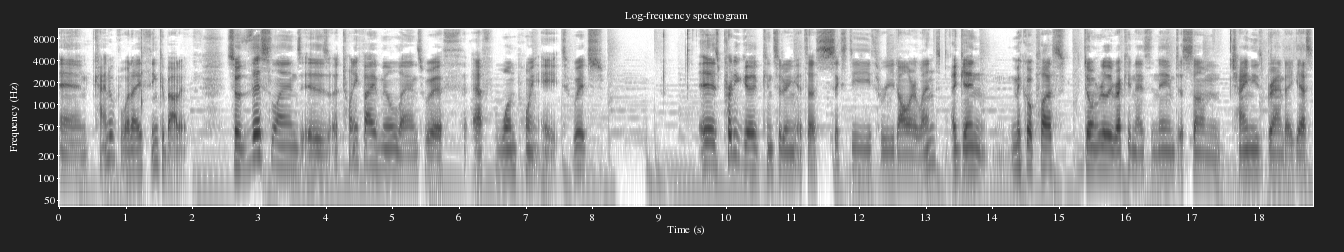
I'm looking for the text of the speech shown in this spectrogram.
and kind of what I think about it. So this lens is a 25 mil lens with f1.8, which is pretty good considering it's a $63 lens. Again, Mcoplus, don't really recognize the name, just some Chinese brand, I guess.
